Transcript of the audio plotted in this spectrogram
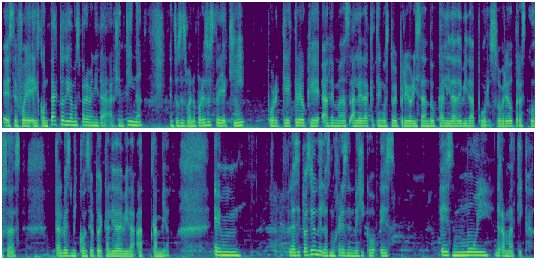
ese fue el contacto, digamos, para venir a Argentina. Entonces, bueno, por eso estoy aquí porque creo que además a la edad que tengo estoy priorizando calidad de vida por sobre otras cosas tal vez mi concepto de calidad de vida ha cambiado. Em, la situación de las mujeres en México es, es muy dramática,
